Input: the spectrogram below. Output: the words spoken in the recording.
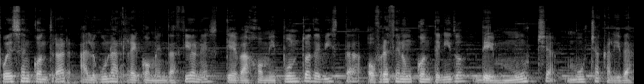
puedes encontrar algunas recomendaciones que bajo mi punto de vista ofrecen un contenido de mucha, mucha calidad.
